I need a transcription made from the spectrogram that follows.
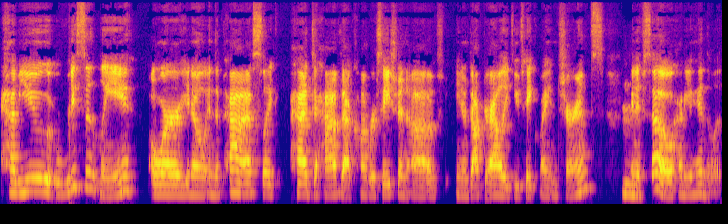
have you recently or, you know, in the past, like had to have that conversation of, you know, Dr. Ali, do you take my insurance? Mm-hmm. And if so, how do you handle it?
